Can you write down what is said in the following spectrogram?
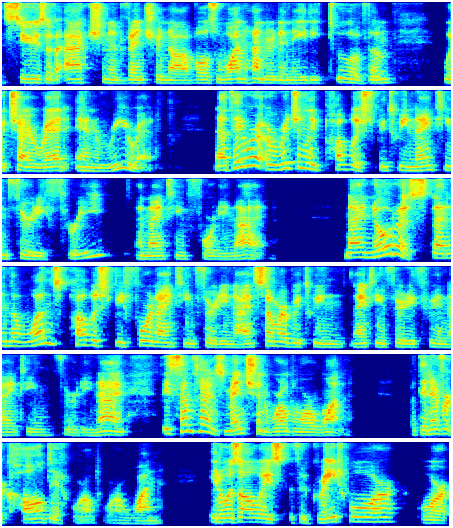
series of action adventure novels, 182 of them, which I read and reread. Now, they were originally published between 1933 and 1949. Now, I noticed that in the ones published before 1939, somewhere between 1933 and 1939, they sometimes mentioned World War I, but they never called it World War I. It was always the Great War or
